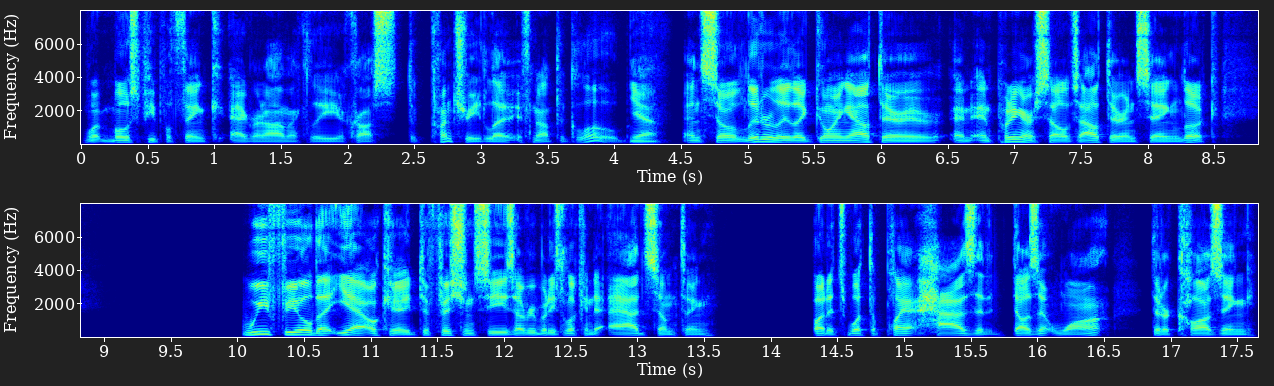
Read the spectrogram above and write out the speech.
what most people think agronomically across the country if not the globe yeah and so literally like going out there and, and putting ourselves out there and saying, look, we feel that, yeah, okay, deficiencies, everybody's looking to add something, but it's what the plant has that it doesn't want that are causing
